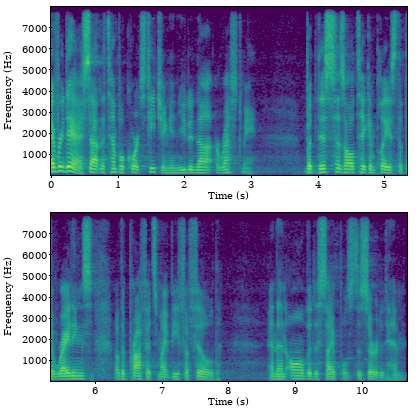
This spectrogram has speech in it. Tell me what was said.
Every day I sat in the temple courts teaching, and you did not arrest me. But this has all taken place that the writings of the prophets might be fulfilled. And then all the disciples deserted him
